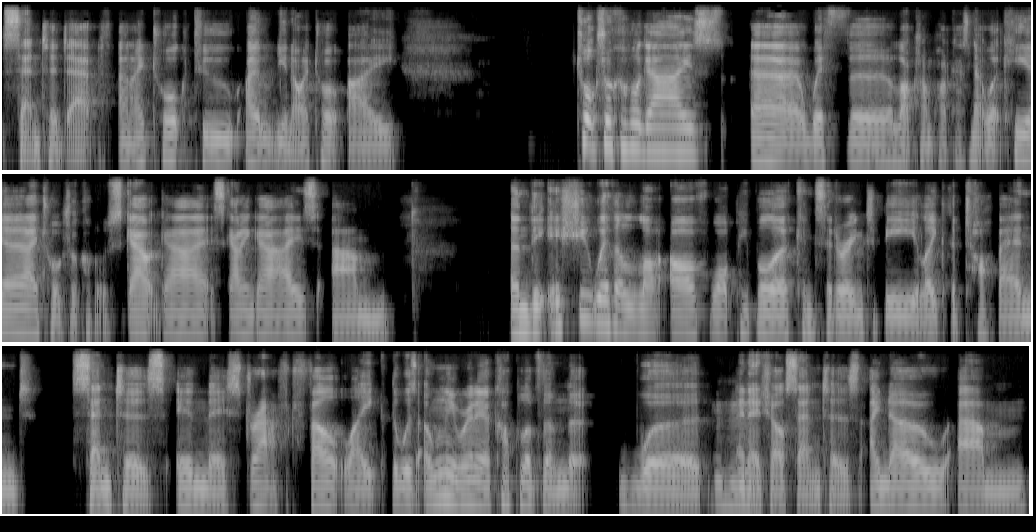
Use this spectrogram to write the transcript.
center depth, and I talked to I you know I talked I talked to a couple of guys uh, with the Locked On Podcast Network here. I talked to a couple of scout guys, scouting guys. Um, and the issue with a lot of what people are considering to be like the top end centers in this draft felt like there was only really a couple of them that were mm-hmm. NHL centers. I know um,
